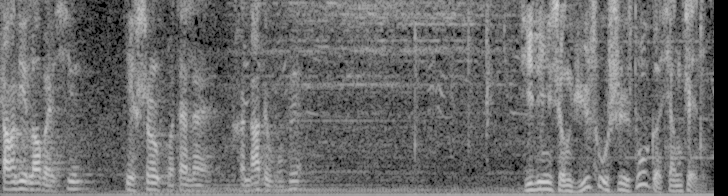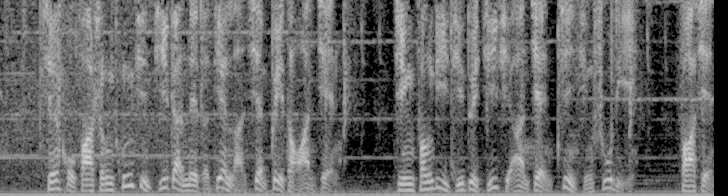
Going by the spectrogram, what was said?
当地老百姓给生活带来很大的不便。吉林省榆树市多个乡镇先后发生通信基站内的电缆线被盗案件，警方立即对几起案件进行梳理，发现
